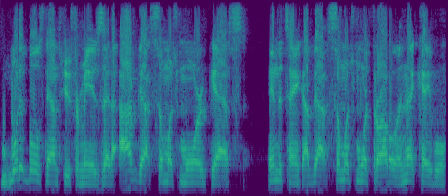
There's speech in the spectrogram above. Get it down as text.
what it boils down to for me is that I've got so much more gas in the tank. I've got so much more throttle in that cable,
